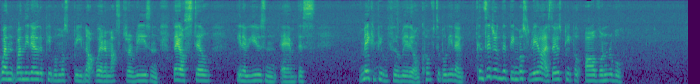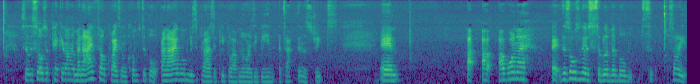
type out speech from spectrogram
when when they know that people must be not wearing masks for a reason, they are still, you know, using um, this, making people feel really uncomfortable. You know, considering that they must realise those people are vulnerable. So they're sort of picking on them, and I felt quite uncomfortable. And I wouldn't be surprised if people haven't already been attacked in the streets. Um, I, I, I want to. Uh, there's also those subliminal, su- sorry,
